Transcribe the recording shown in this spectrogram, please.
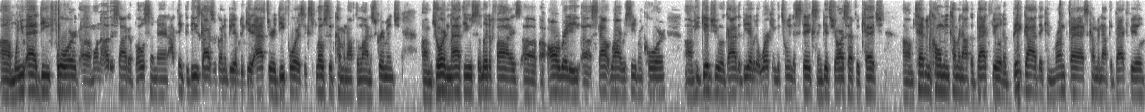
Um, when you add Dee Ford um, on the other side of Bosa, man, I think that these guys are going to be able to get after it. Dee Ford is explosive coming off the line of scrimmage. Um, Jordan Matthews solidifies uh, already uh, stout wide receiving corps. Um, he gives you a guy to be able to work in between the sticks and gets yards after catch. Um, Tevin Coleman coming out the backfield, a big guy that can run fast coming out the backfield,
